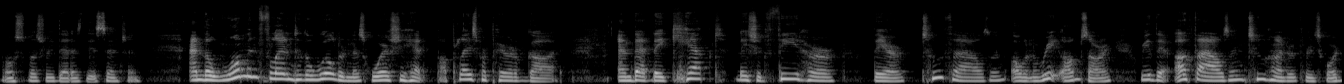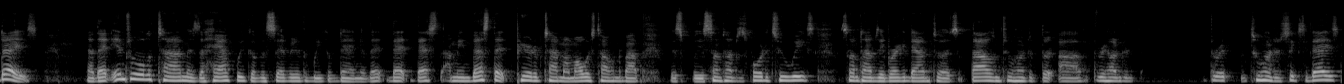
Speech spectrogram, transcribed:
most of us read that as the ascension. And the woman fled into the wilderness where she had a place prepared of God, and that they kept they should feed her there two thousand. Oh, and read. Oh, I'm sorry. Read two hundred three score days. Now that interval of time is the half week of the seventieth week of Daniel. That that that's I mean that's that period of time I'm always talking about. This sometimes it's forty two weeks. Sometimes they break it down to it's thousand two hundred uh, three hundred 260 days.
